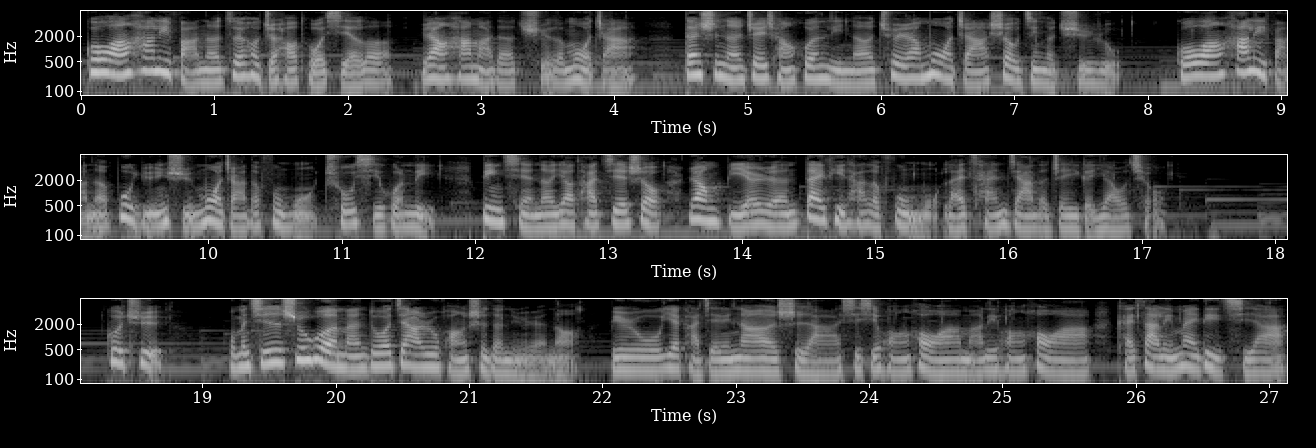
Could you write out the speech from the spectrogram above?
国王哈利法呢，最后只好妥协了，让哈马德娶了莫扎。但是呢，这一场婚礼呢，却让莫扎受尽了屈辱。国王哈利法呢，不允许莫扎的父母出席婚礼，并且呢，要他接受让别人代替他的父母来参加的这一个要求。过去。我们其实说过了蛮多嫁入皇室的女人哦，比如叶卡捷琳娜二世啊、西西皇后啊、玛丽皇后啊、凯萨琳麦地奇啊、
